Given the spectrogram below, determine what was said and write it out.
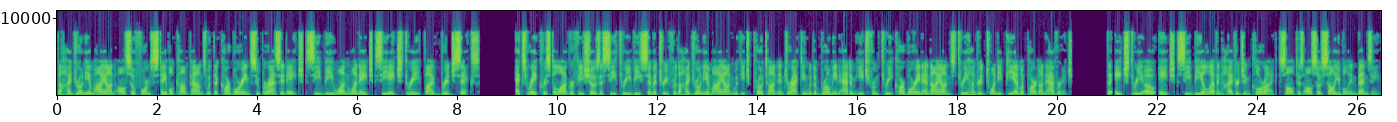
The hydronium ion also forms stable compounds with the carborane superacid H CB11H CH3 5 bridge 6. X-ray crystallography shows a C3V symmetry for the hydronium ion with each proton interacting with a bromine atom each from three carborane anions 320 pm apart on average. The H3O H CB11 hydrogen chloride salt is also soluble in benzene.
